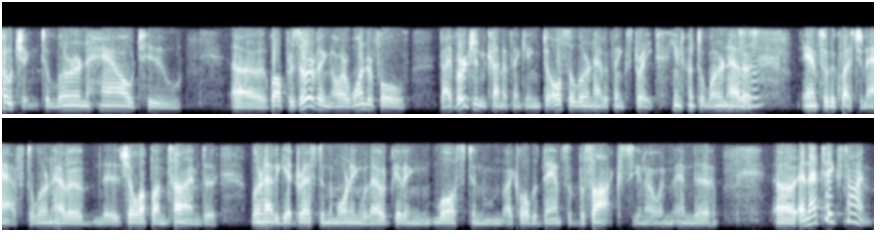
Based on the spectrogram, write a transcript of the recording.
coaching to learn how to, uh, while preserving our wonderful divergent kind of thinking, to also learn how to think straight. You know, to learn how mm-hmm. to answer the question asked, to learn how to uh, show up on time, to learn how to get dressed in the morning without getting lost in I call the dance of the socks, you know, and and uh, uh, and that takes time.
